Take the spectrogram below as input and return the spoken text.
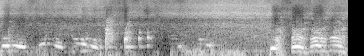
Dur dur dur dur.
